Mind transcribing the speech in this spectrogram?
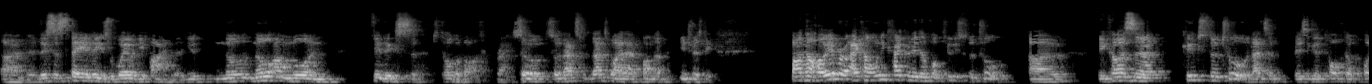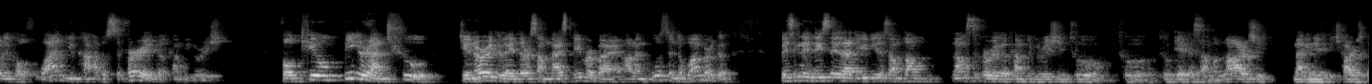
And this state is well defined. You no no unknown physics to talk about, right? So so that's that's why I found it interesting. But however, I can only calculate for q to two, uh, because uh, q to two that's basically total Polyakov one. You can have a spherical configuration. For q bigger than two, generically, there's some nice paper by Alan Guth and Weinberg. Basically, they say that you need some non-spherical configuration to, to, to get some large magnetic charged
